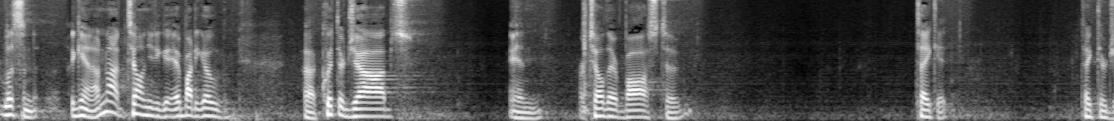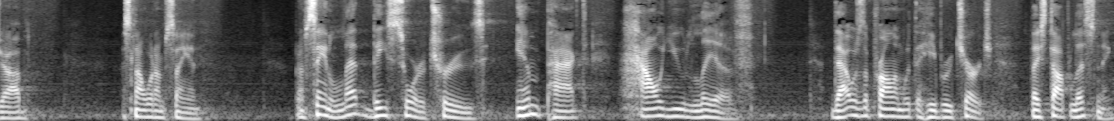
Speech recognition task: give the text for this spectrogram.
listen, again, I'm not telling you to get everybody go uh, quit their jobs and or tell their boss to take it, take their job. That's not what I'm saying. But I'm saying let these sort of truths impact how you live. That was the problem with the Hebrew church. They stopped listening.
